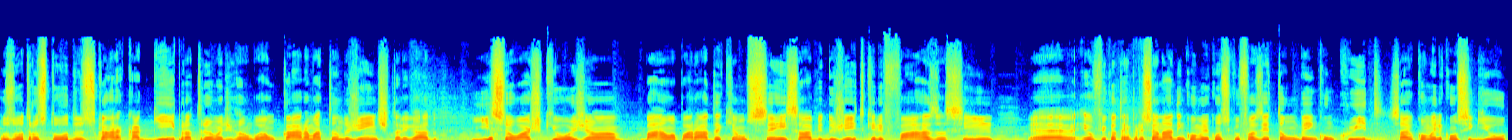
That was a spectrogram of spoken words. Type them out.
os outros todos, cara, caguei pra trama de Rambo. É um cara matando gente, tá ligado? E isso eu acho que hoje é uma, é uma parada que eu não sei, sabe? Do jeito que ele faz, assim. É, eu fico até impressionado em como ele conseguiu fazer tão bem com Creed, sabe? Como ele conseguiu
